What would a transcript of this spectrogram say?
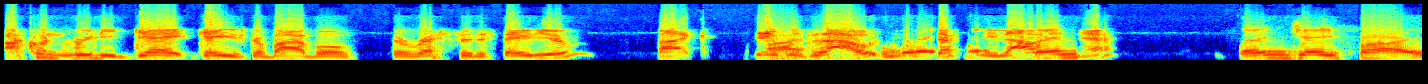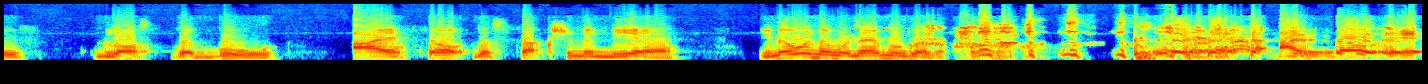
I couldn't really ga- gauge the vibe of the rest of the stadium. Like it was I- loud, it was when- definitely loud in when- there. when J5 lost the ball, I felt the suction in the air. You know when when everyone goes, I felt it.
